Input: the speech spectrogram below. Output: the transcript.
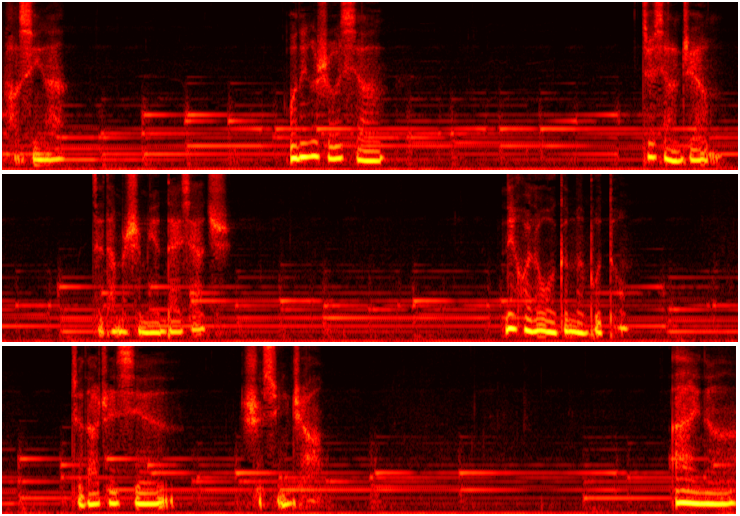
好心安。我那个时候想，就想这样，在他们身边待下去。那会儿的我根本不懂，直到这些是寻常。爱呢，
